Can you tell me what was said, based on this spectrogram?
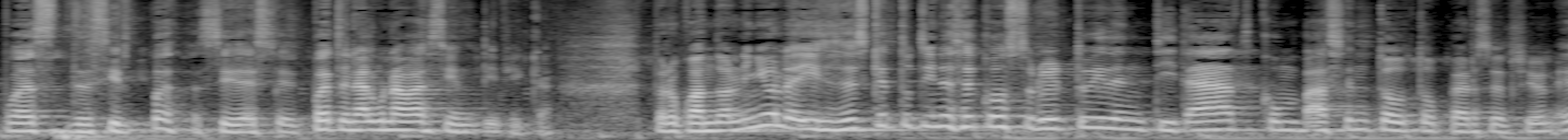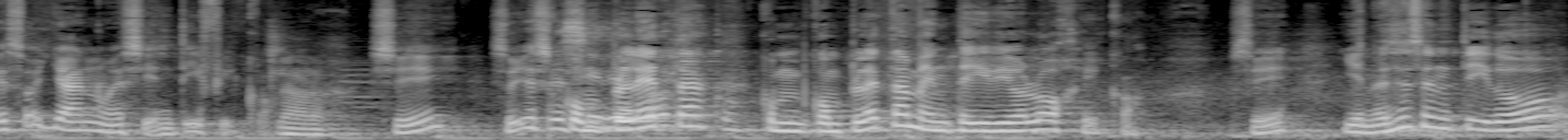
puedes decir, puede, sí, puede tener alguna base científica. Pero cuando al niño le dices, es que tú tienes que construir tu identidad con base en tu autopercepción, eso ya no es científico. Claro. ¿Sí? Eso ya es, Es completa, ideológico. com- completamente ideológico. ¿Sí? Y en ese sentido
